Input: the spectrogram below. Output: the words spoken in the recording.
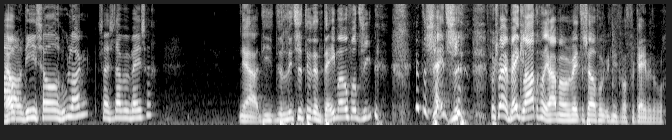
Hell- die is al... Hoe lang zijn ze daarmee bezig? Ja, die, die liet ze toen een demo van zien. En toen zeiden ze, volgens mij een week later van... Ja, maar we weten zelf ook nog niet wat voor game het wordt.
